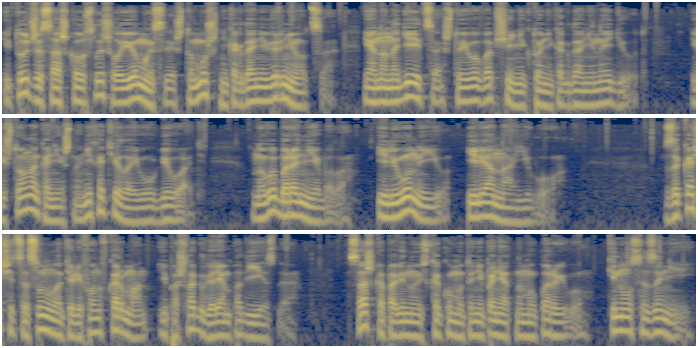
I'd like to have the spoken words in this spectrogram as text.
И тут же Сашка услышал ее мысли, что муж никогда не вернется, и она надеется, что его вообще никто никогда не найдет. И что она, конечно, не хотела его убивать. Но выбора не было. Или он ее, или она его. Заказчица сунула телефон в карман и пошла к дверям подъезда. Сашка, повинуясь какому-то непонятному порыву, кинулся за ней,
